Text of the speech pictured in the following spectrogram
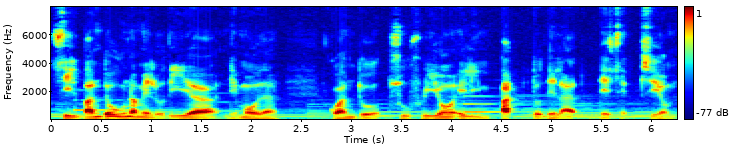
silbando una melodía de moda cuando sufrió el impacto de la decepción.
